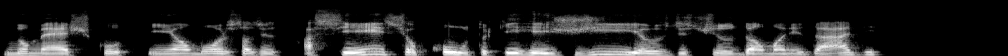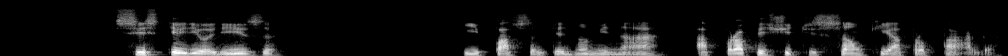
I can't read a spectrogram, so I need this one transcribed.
no México, em Almoro, Estados Unidos, a ciência oculta que regia os destinos da humanidade se exterioriza e passa a denominar a própria instituição que a propaga.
